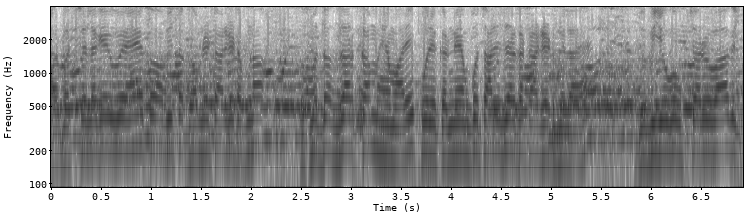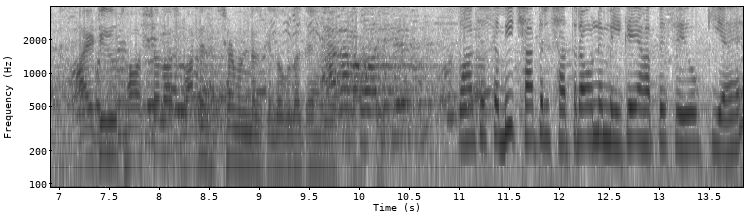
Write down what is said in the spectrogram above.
और बच्चे लगे हुए हैं तो अभी तक हमने टारगेट अपना उसमें दस हज़ार कम है हमारे पूरे करने हमको चालीस हज़ार का टारगेट मिला है। जो भी योग उपचार विभाग आई टी यूथ हॉस्टल और भारतीय शिक्षण मंडल के लोग लगे हैं। वहाँ के सभी छात्र छात्राओं ने मिलकर यहाँ पे सहयोग किया है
